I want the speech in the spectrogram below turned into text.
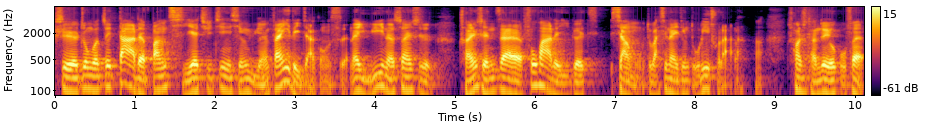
是中国最大的帮企业去进行语言翻译的一家公司。那语义呢，算是传神在孵化的一个项目，对吧？现在已经独立出来了啊，创始团队有股份，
